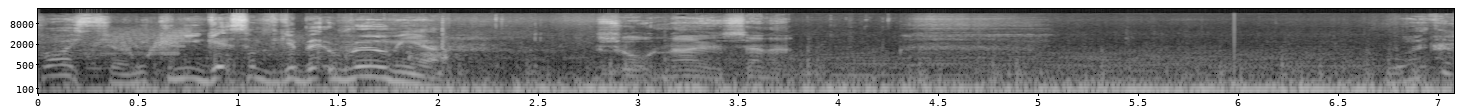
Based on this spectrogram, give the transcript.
Christ, Tony, can you get something a bit roomier? Short nose, isn't it? Why the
